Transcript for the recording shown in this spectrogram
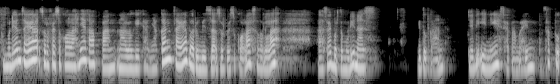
Kemudian saya survei sekolahnya kapan? Nah logikanya kan saya baru bisa survei sekolah setelah uh, saya bertemu dinas. Gitu kan? Jadi ini saya tambahin satu.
